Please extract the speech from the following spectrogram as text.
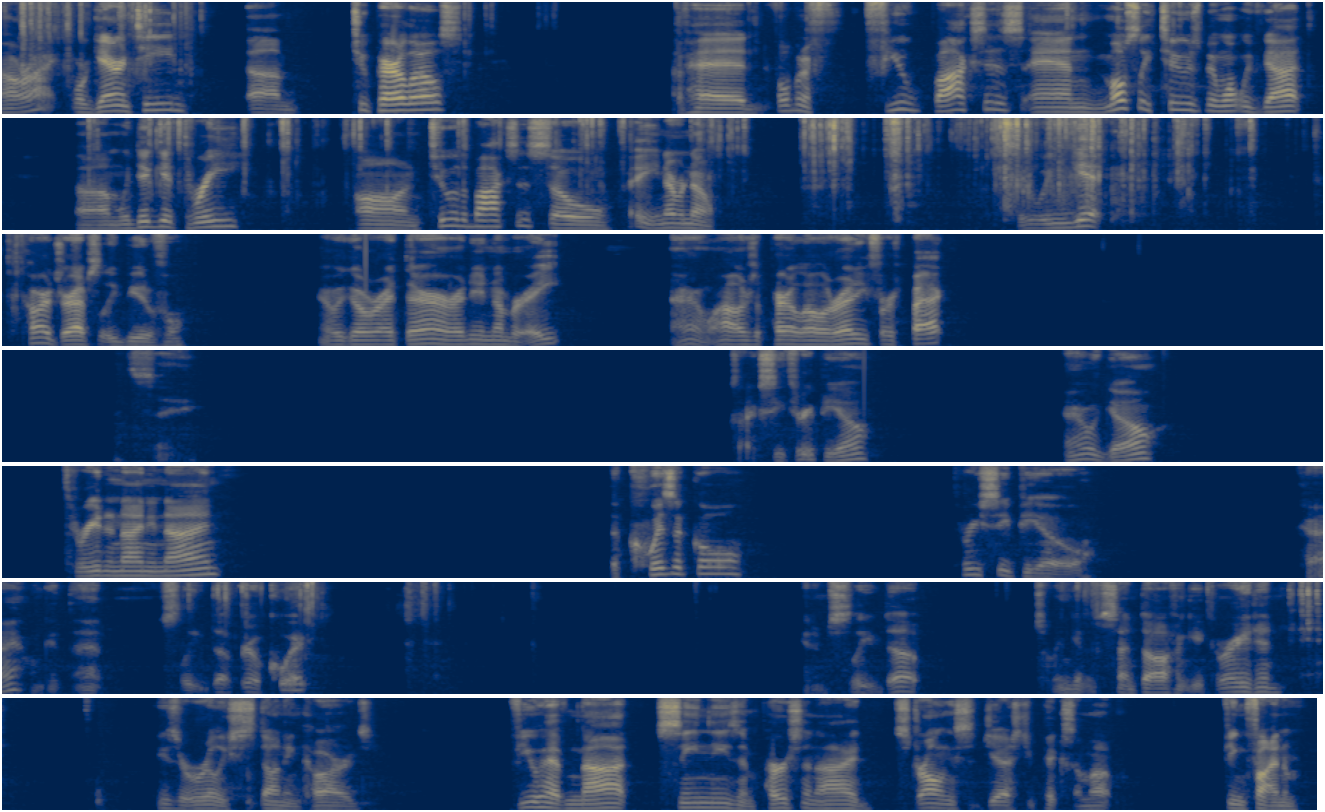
All right, we're guaranteed um, two parallels. I've had open a few boxes, and mostly two's been what we've got. Um, we did get three on two of the boxes, so hey, you never know. See what we can get. Cards are absolutely beautiful. There we go right there already, number eight. Oh, wow, there's a parallel already, first pack. Let's see. Looks like C3PO. There we go. 3 to 99. The Quizzical 3CPO. Okay, we'll get that sleeved up real quick. Sleeved up so we can get them sent off and get graded. These are really stunning cards. If you have not seen these in person, I strongly suggest you pick some up if you can find them.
